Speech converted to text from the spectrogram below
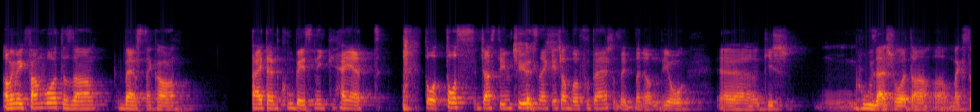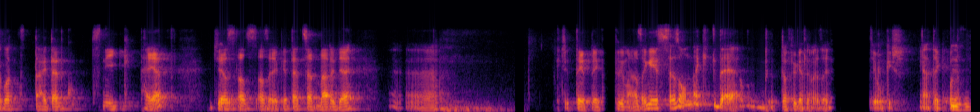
Ami még fan volt, az a Bersnek a Titan QB sneak helyett toss Justin Fieldsnek, és abból futás, az egy nagyon jó uh, kis húzás volt a, a megszokott Titan sneak helyett. Úgyhogy az, az, az egyébként tetszett, bár ugye uh, kicsit tépték már az egész szezon nekik, de ettől függetlenül ez egy jó kis játék volt. Uh-huh.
